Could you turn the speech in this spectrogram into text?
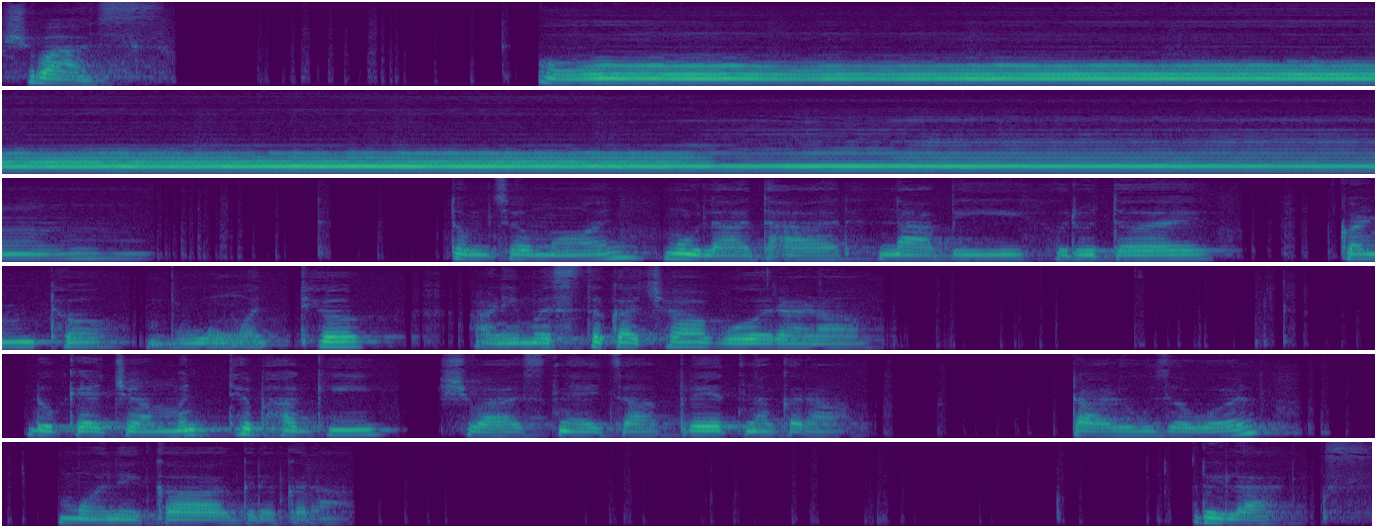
श्वास. ओ तुमचं मन मूलाधार नाभी हृदय कंठ भूमध्य आणि मस्तकाच्या वर आणा डोक्याच्या मध्यभागी श्वास न्यायचा प्रयत्न करा. टाळू जवळ मन एकाग्र करा. रिलॅक्स.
